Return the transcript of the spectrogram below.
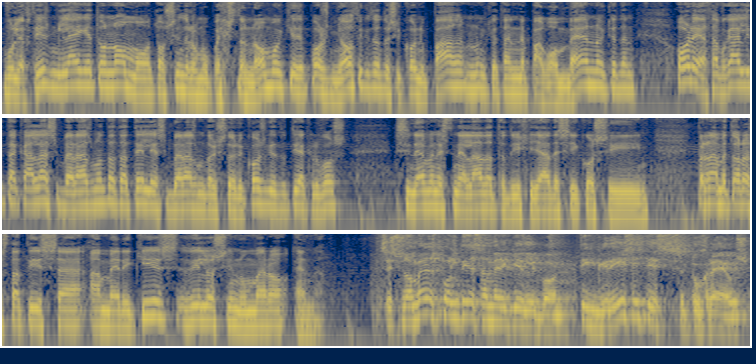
βουλευτής μιλάει για τον νόμο, τον σύνδρομο που έχει στον νόμο και πώς νιώθει και όταν το σηκώνει πάνω και όταν είναι παγωμένο. Και όταν... Ωραία, θα βγάλει τα καλά συμπεράσματα, τα τέλεια συμπεράσματα ο ιστορικός για το τι ακριβώς συνέβαινε στην Ελλάδα το 2020. Περνάμε τώρα στα της Αμερικής, δήλωση νούμερο 1. Στις ΗΠΑ λοιπόν, την κρίση της, του χρέους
